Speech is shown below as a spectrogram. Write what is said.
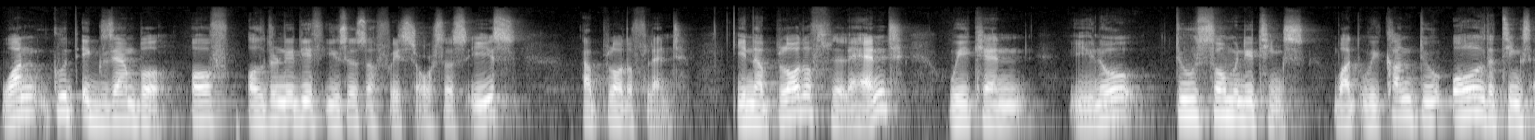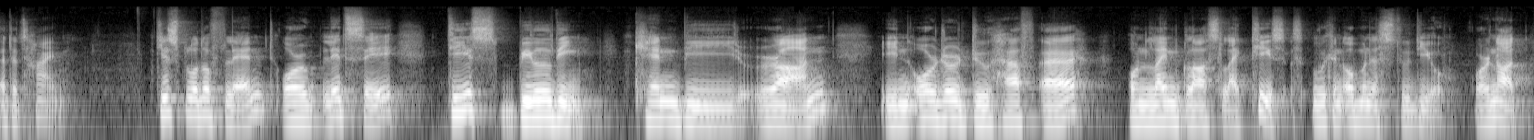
one good example of alternative uses of resources is a plot of land. In a plot of land, we can, you know, do so many things, but we can't do all the things at a time this plot of land, or let's say this building can be run in order to have a online class like this. We can open a studio or not.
